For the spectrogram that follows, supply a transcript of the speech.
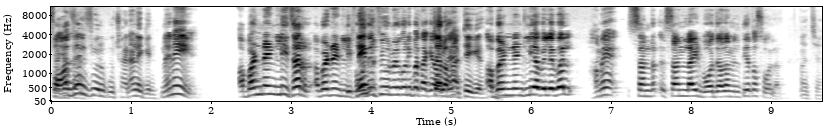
फॉसिल फ्यूल पूछा है ना लेकिन। नहीं नहीं। Abundantly sir abundantly fossil fuel मेरे को नहीं पता क्या चलो, हाँ, ठीक है। अबंडेंटली अवेलेबल हमें सन सनलाइट बहुत ज़्यादा मिलती है तो सोलर अच्छा।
